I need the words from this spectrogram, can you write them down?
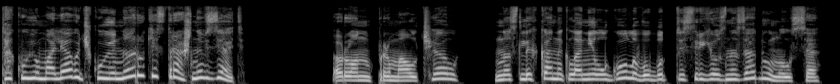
Такую малявочку и на руки страшно взять». Рон промолчал, но слегка наклонил голову, будто серьезно задумался.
